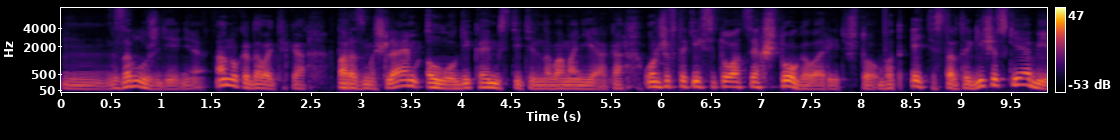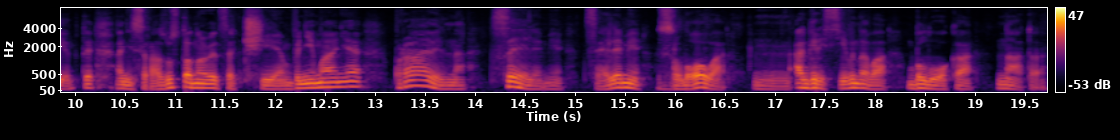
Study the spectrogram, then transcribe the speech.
заблуждение. А ну-ка давайте-ка поразмышляем логикой мстительного маньяка. Он же в таких ситуациях что говорит? Что вот эти стратегические объекты, они сразу становятся чем, внимание? Правильно, целями. Целями злого, агрессивного блока НАТО.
